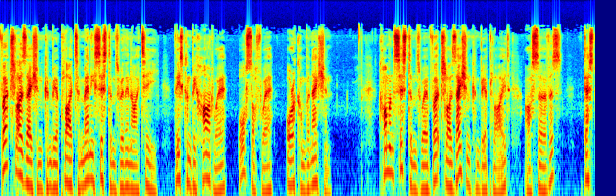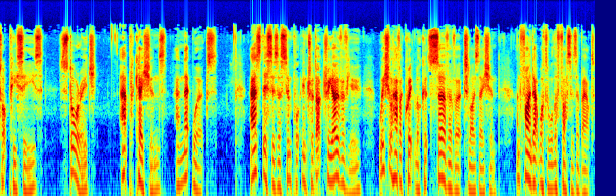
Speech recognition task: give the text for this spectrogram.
Virtualization can be applied to many systems within IT. These can be hardware or software or a combination. Common systems where virtualization can be applied are servers, desktop PCs, storage, applications, and networks. As this is a simple introductory overview, we shall have a quick look at server virtualization and find out what all the fuss is about.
